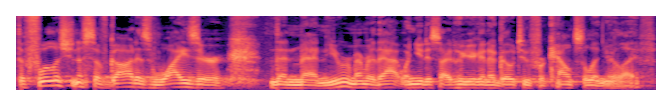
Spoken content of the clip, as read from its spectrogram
the foolishness of God is wiser than men. You remember that when you decide who you're going to go to for counsel in your life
